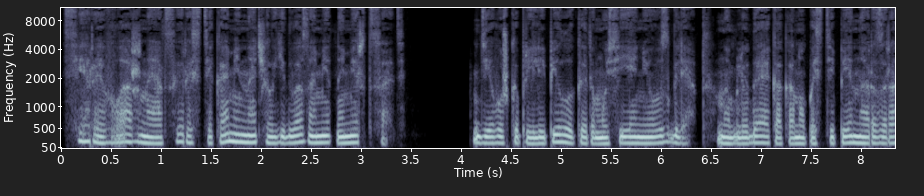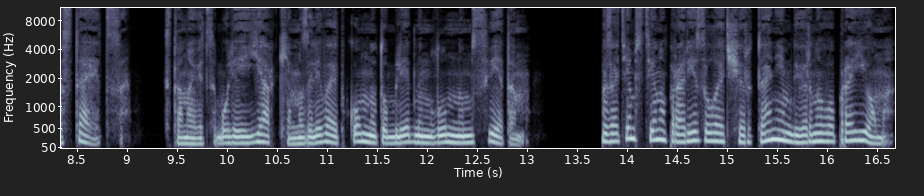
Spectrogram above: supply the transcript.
Серый, влажный от сырости камень начал едва заметно мерцать. Девушка прилепила к этому сиянию взгляд, наблюдая, как оно постепенно разрастается, становится более ярким, заливает комнату бледным лунным светом. Затем стену прорезала очертанием дверного проема,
